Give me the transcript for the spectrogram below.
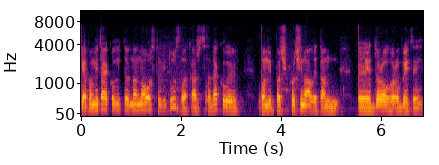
Я пам'ятаю, коли то на, на острові Тузла, кажеться, да, коли вони поч- починали там е, дорогу робити,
